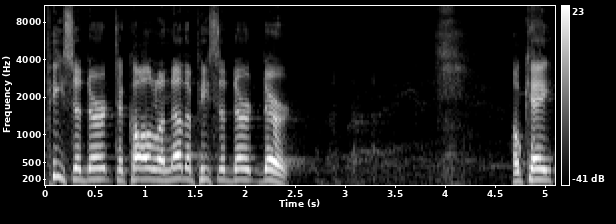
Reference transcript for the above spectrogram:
piece of dirt to call another piece of dirt dirt. Okay?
